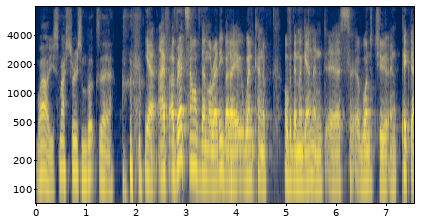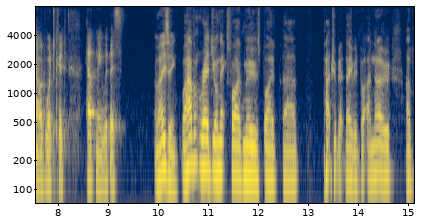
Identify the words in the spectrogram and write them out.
Wow, you smashed through some books there. yeah, I've I've read some of them already, but I went kind of over them again and uh, wanted to and picked out what could help me with this. Amazing. Well, I haven't read your next five moves by uh, Patrick Bet-David, but I know I've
